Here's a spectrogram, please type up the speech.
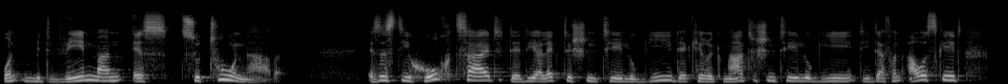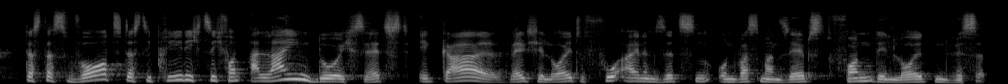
und mit wem man es zu tun habe. Es ist die Hochzeit der dialektischen Theologie, der kerygmatischen Theologie, die davon ausgeht, dass das Wort, dass die Predigt sich von allein durchsetzt, egal welche Leute vor einem sitzen und was man selbst von den Leuten wisse.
